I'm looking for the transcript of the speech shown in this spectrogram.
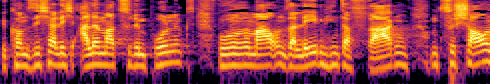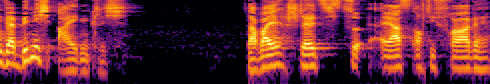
Wir kommen sicherlich alle mal zu dem Punkt, wo wir mal unser Leben hinterfragen, um zu schauen, wer bin ich eigentlich? Dabei stellt sich zuerst auch die Frage,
